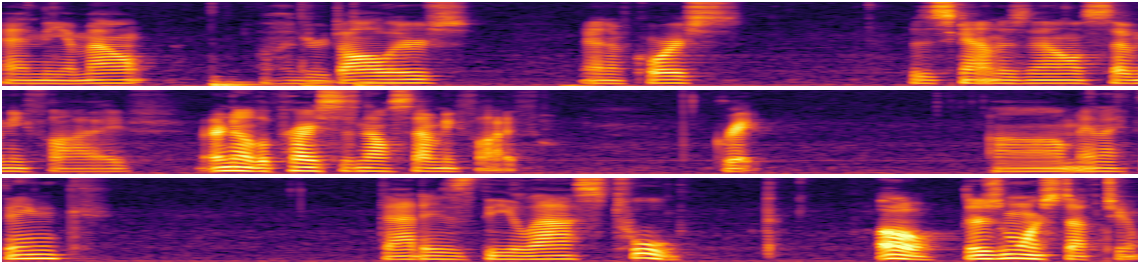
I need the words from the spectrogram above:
and the amount, $100 and of course the discount is now 75 or no the price is now 75 great. Um, and i think that is the last tool oh there's more stuff too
